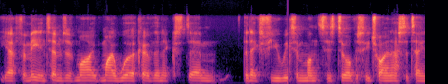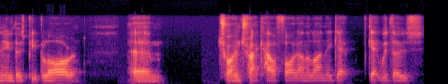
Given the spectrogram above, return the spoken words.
yeah, for me in terms of my my work over the next um, the next few weeks and months is to obviously try and ascertain who those people are and um, try and track how far down the line they get get with those.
